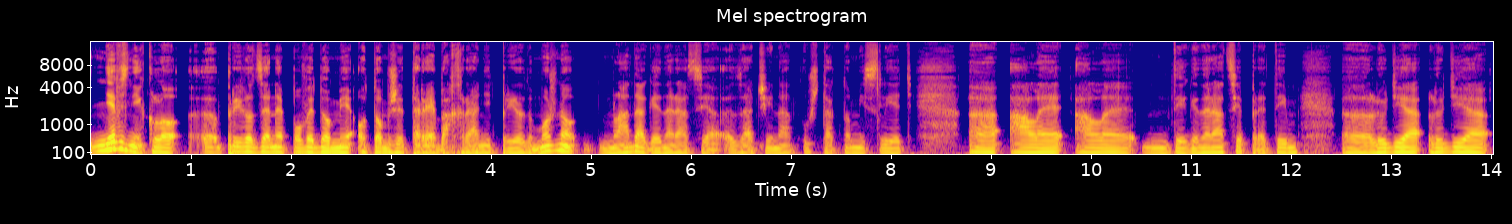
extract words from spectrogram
nevzniklo e, prirodzené povedomie o tom, že treba chrániť prírodu. Možno mladá generácia začína už takto myslieť, e, ale, ale tie generácie predtým, e, ľudia, ľudia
